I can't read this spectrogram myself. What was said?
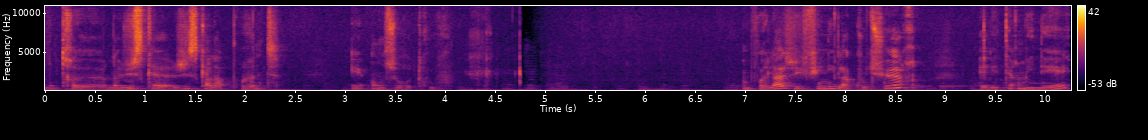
notre jusqu'à jusqu'à la pointe et on se retrouve. Voilà, j'ai fini la couture. Elle est terminée.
